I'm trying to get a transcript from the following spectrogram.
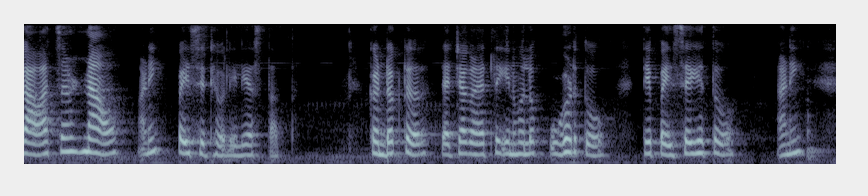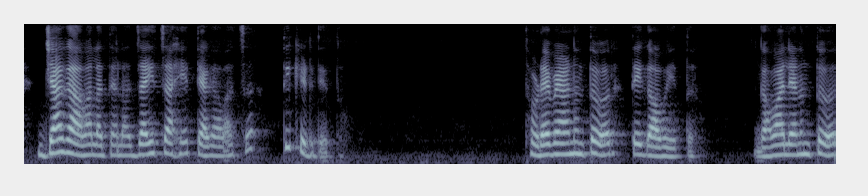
गावाचं नाव आणि पैसे ठेवलेले असतात. कंडक्टर त्याच्या गळ्यातलं इन्व्हलप उघडतो ते पैसे घेतो आणि ज्या गावाला त्याला जायचं आहे त्या गावाचं तिकीट देतो. थोड्या वेळानंतर ते गाव येतं. गाव आल्यानंतर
